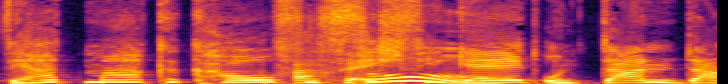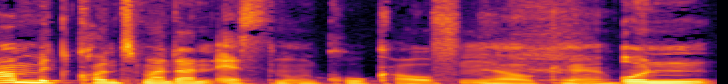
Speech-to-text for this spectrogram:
Wertmarke kaufen Ach für so. echt viel Geld und dann damit konnte man dann Essen und Co. kaufen. Ja, okay. Und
